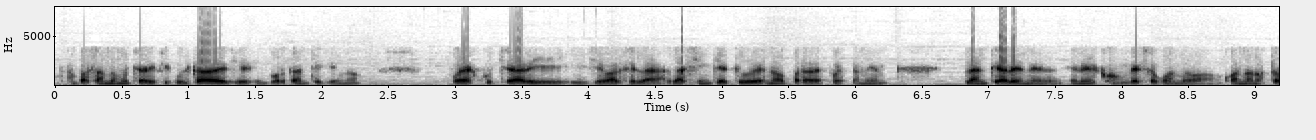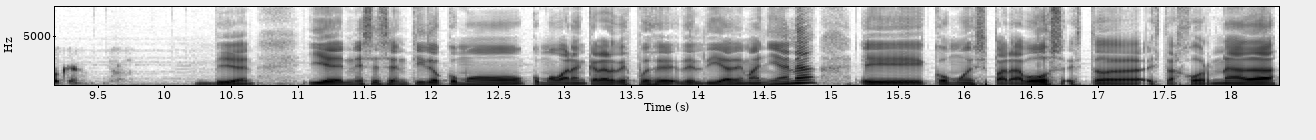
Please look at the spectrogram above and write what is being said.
están pasando muchas dificultades y es importante que uno pueda escuchar y, llevarse las inquietudes, ¿no? Para después también plantear en el, en el Congreso cuando, cuando nos toque. Bien, y en ese sentido, ¿cómo, cómo van a encarar después del día de mañana? Eh, ¿Cómo es para vos esta, esta jornada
